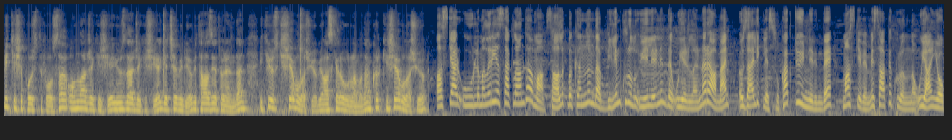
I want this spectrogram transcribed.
Bir kişi pozitif olsa onlarca kişiye, yüzlerce kişiye geçebiliyor. Bir taziye töreninden 200 kişiye bulaşıyor. Bir asker uğurlamadan 40 kişiye bulaşıyor. Asker uğurlamaları yasaklandı ama Sağlık Bakanı'nın da bilim kurulu üyelerinin de uyarılarına rağmen özellikle sokak düğünlerinde maske ve mesafe kuralına uyan yok.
